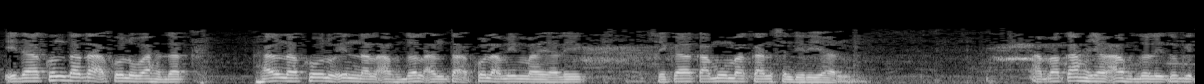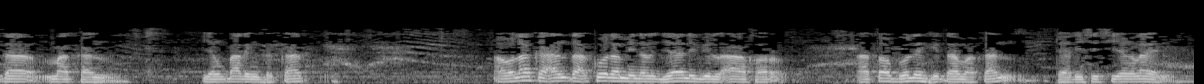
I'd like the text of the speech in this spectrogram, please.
Idza kunta ta'kulu wahdak hal naqulu innal afdal an ta'kula mimma yalik jika kamu makan sendirian apakah yang afdal itu kita makan yang paling dekat Aulaka an ta'kula minal janibil akhar atau boleh kita makan dari sisi yang lain.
